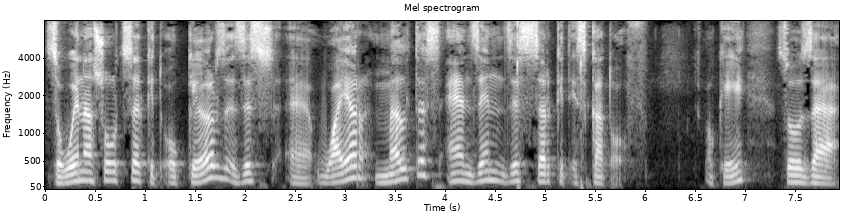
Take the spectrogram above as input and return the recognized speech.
So when a short circuit occurs, this uh, wire melts and then this circuit is cut off. Okay, so the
